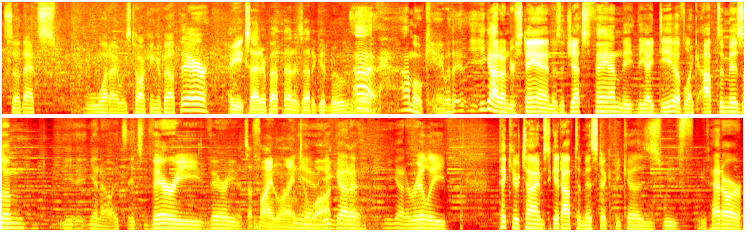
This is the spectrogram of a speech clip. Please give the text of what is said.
so that's what I was talking about there. Are you excited about that? Is that a good move? Uh, I'm okay with it. You got to understand, as a Jets fan, the, the idea of like optimism, you, you know, it's it's very very. it's a fine line to walk. You gotta yeah. you gotta really pick your times to get optimistic because we've we've had our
